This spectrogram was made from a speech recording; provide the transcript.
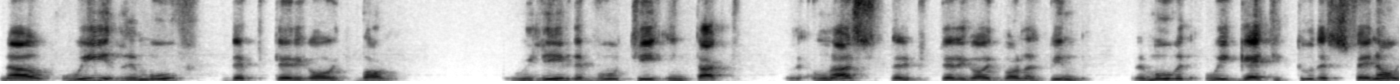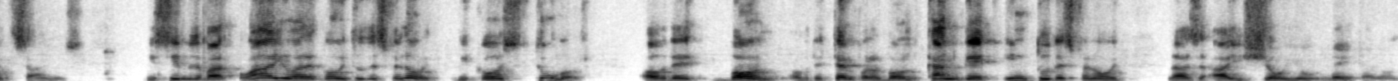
Now we remove the pterygoid bone. We leave the VT intact. On us, the pterygoid bone has been removed, we get it to the sphenoid sinus. It seems about why you are going to the sphenoid? Because tumor of the bone, of the temporal bone, can get into the sphenoid, as I show you later on.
